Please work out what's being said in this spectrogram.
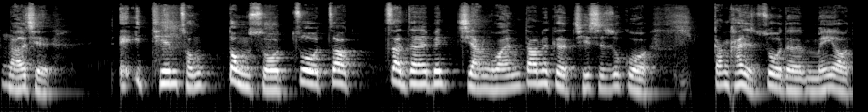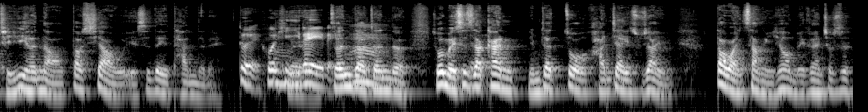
嗯、那而且，诶，一天从动手做到站在那边讲完到那个，其实如果刚开始做的没有体力很好，到下午也是累瘫的嘞。对，会很累的。真的，真的。嗯、所以每次只要看你们在做寒假营、暑假营，到晚上以后，每个人就是。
